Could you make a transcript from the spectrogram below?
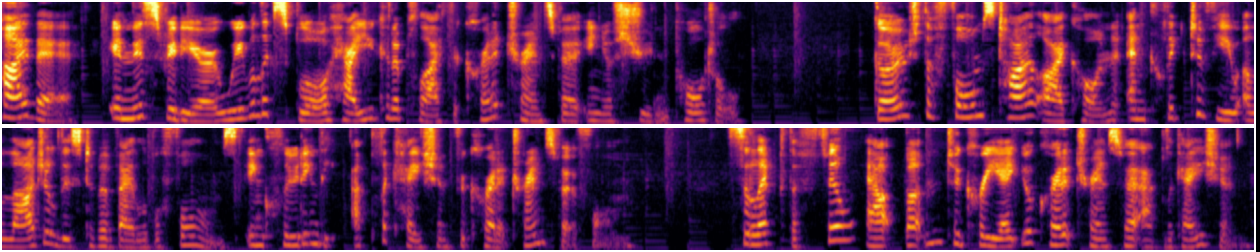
Hi there! In this video, we will explore how you can apply for credit transfer in your student portal. Go to the Forms tile icon and click to view a larger list of available forms, including the Application for Credit Transfer form. Select the Fill Out button to create your credit transfer application.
